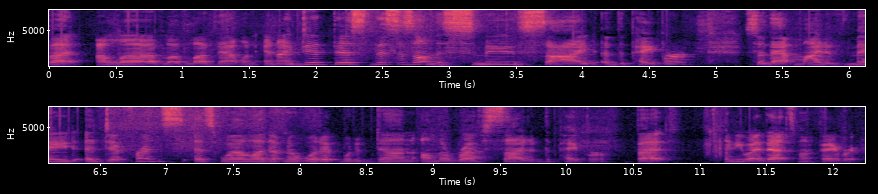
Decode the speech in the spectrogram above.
But I love, love, love that one. And I did this. This is on the smooth side of the paper, so that might have made a difference as well. I don't know what it would have done on the rough side of the paper. But anyway, that's my favorite.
